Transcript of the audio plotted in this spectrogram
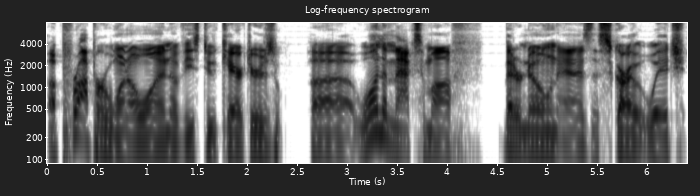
a proper 101 of these two characters. Uh, Wanda Maximoff, better known as the Scarlet Witch,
